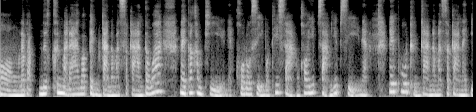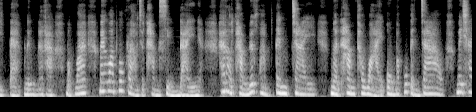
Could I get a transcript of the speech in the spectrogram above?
มองแล้วแบบนึกขึ้นมาได้ว่าเป็นการนมัสการ แต่ว่าในพระคัมภีร์เนี่ยโคโลสีบทที่ 3 ข้อ 23 24เนี่ยได้พูดถึงการนมัสการในอีกแบบหนึ่งนะคะ บอกว่าไม่ว่าพวกเราจะทำสิ่งใดเนี่ยให้เราทำด้วยความเต็มใจ เหมือนทำถวายองค์พระผู้เป็นเจ้า ไม่ใช่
